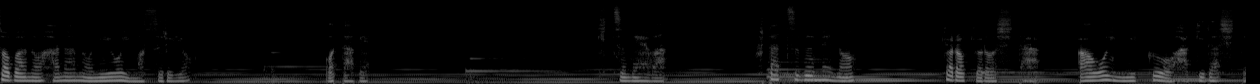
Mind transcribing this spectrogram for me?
そばの花の匂いもするよ。お食べ。狐は二粒目のキョロキョロした青い肉を吐き出して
